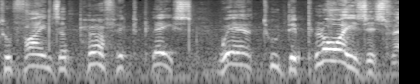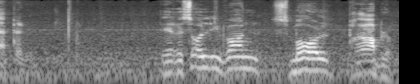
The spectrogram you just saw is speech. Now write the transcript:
to find the perfect place where to deploy this weapon. There is only one small problem.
